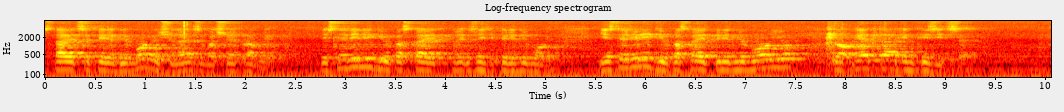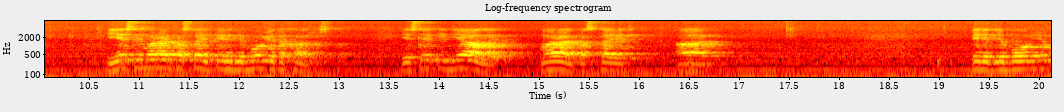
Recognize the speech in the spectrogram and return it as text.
ставится перед любовью, начинаются большие проблемы. Если религию поставить, извините, перед любовью, если религию поставить перед любовью, то это инквизиция. И если мораль поставить перед любовью, это ханжество. Если идеалы, мораль поставить а, перед любовью,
